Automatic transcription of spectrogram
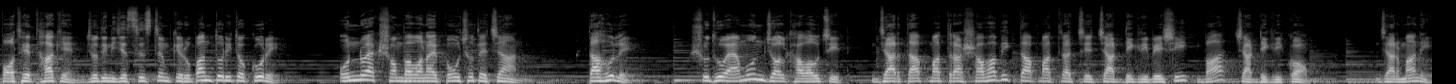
পথে থাকেন, যদি নিজের সিস্টেমকে রূপান্তরিত করে অন্য এক সম্ভাবনায় পৌঁছতে চান, তাহলে শুধু এমন জল খাওয়া উচিত যার তাপমাত্রা স্বাভাবিক তাপমাত্রার চেয়ে চার ডিগ্রি বেশি বা চার ডিগ্রি কম। যার মানে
